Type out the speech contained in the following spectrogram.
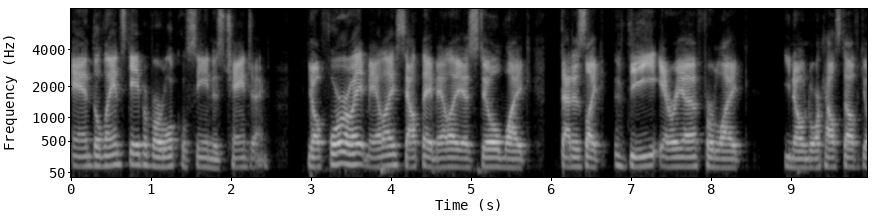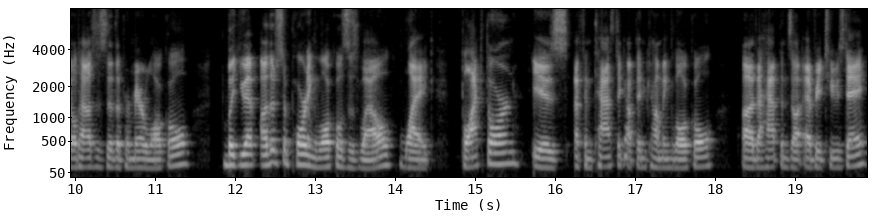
and the landscape of our local scene is changing." You know, 408 Melee, South Bay Melee is still like that is like the area for like you know NorCal stuff. Guild houses are the premier local, but you have other supporting locals as well, like Blackthorn is a fantastic up and coming local uh, that happens uh, every Tuesday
